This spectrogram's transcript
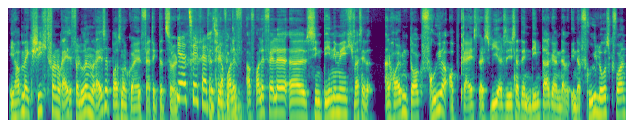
ich hab meine Geschichte von Reis verlorenen Reisepass noch gar nicht fertig erzählt. Ja, erzähl fertig. Erzähl. Auf alle, auf alle Fälle äh, sind die nämlich, weiß nicht, einen halben Tag früher abgereist als wir. Also die sind in dem Tag in der, in der Früh losgefahren,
